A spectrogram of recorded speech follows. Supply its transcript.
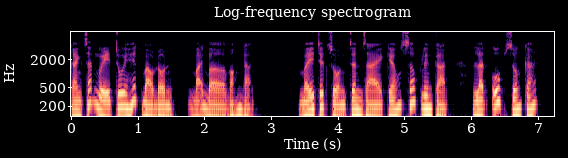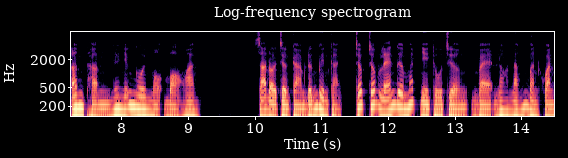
Cảnh sát ngụy chui hết vào đồn, bãi bờ vắng lặng. Mấy chiếc xuồng chân dài kéo sốc lên cạn, lật úp xuống cát, âm thầm như những ngôi mộ bỏ hoang. Xã đội trưởng cảm đứng bên cạnh, chốc chốc lén đưa mắt nhìn thủ trưởng vẻ lo lắng băn khoăn.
